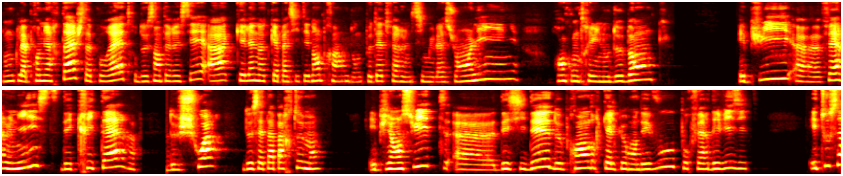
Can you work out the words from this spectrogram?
Donc la première tâche, ça pourrait être de s'intéresser à quelle est notre capacité d'emprunt. Donc peut-être faire une simulation en ligne, rencontrer une ou deux banques, Et puis euh, faire une liste des critères de choix de cet appartement. Et puis ensuite euh, décider de prendre quelques rendez-vous pour faire des visites. Et tout ça,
